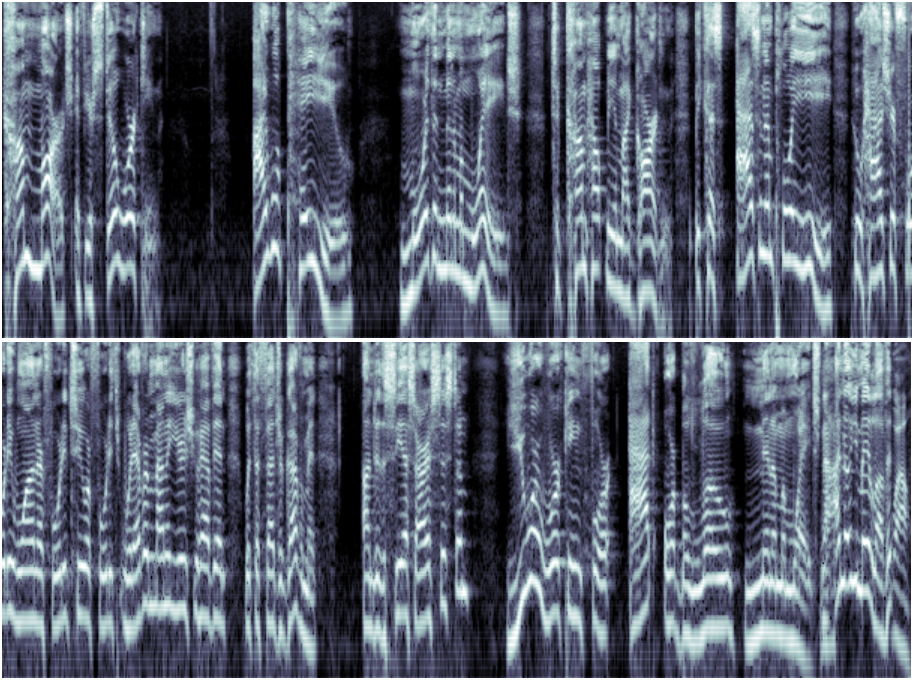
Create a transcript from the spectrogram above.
come March, if you're still working, I will pay you more than minimum wage to come help me in my garden. Because as an employee who has your 41 or 42 or 43, whatever amount of years you have in with the federal government under the CSRS system, you are working for at or below minimum wage. Now. I know you may love it. Wow.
